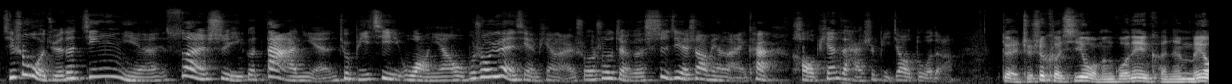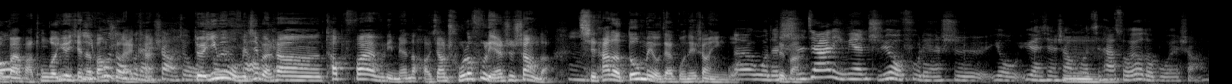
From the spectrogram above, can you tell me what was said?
其实我觉得今年算是一个大年，就比起往年，我不说院线片来说，说整个世界上面来看，好片子还是比较多的，对，只是可惜我们国内可能没有办法通过院线的方式来看对，因为我们基本上 top five 里面的，好像除了复联是上的，其他的都没有在国内上映过。呃，我的十佳里面只有复联是有院线上过，嗯其他所有都不会上。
